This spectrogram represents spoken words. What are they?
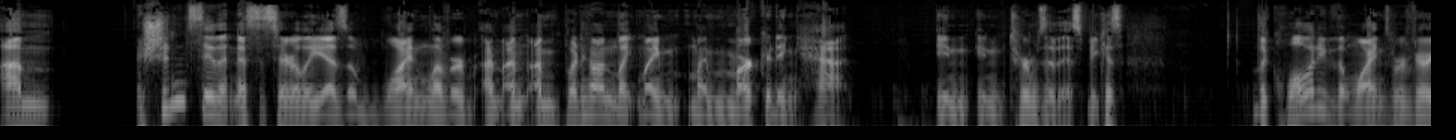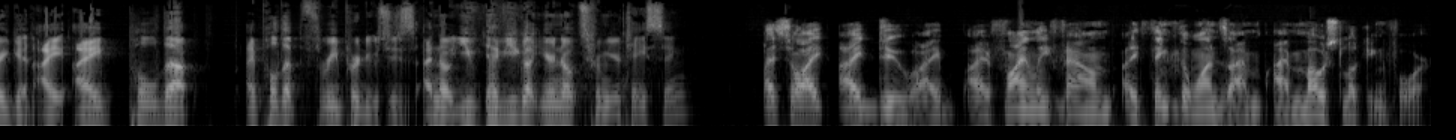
um I shouldn't say that necessarily as a wine lover. I'm I'm, I'm putting on like my my marketing hat in in terms of this because the quality of the wines were very good. I I pulled up I pulled up three producers. I know you have you got your notes from your tasting? I, so I, I do. I, I finally found. I think the ones I'm I'm most looking for.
